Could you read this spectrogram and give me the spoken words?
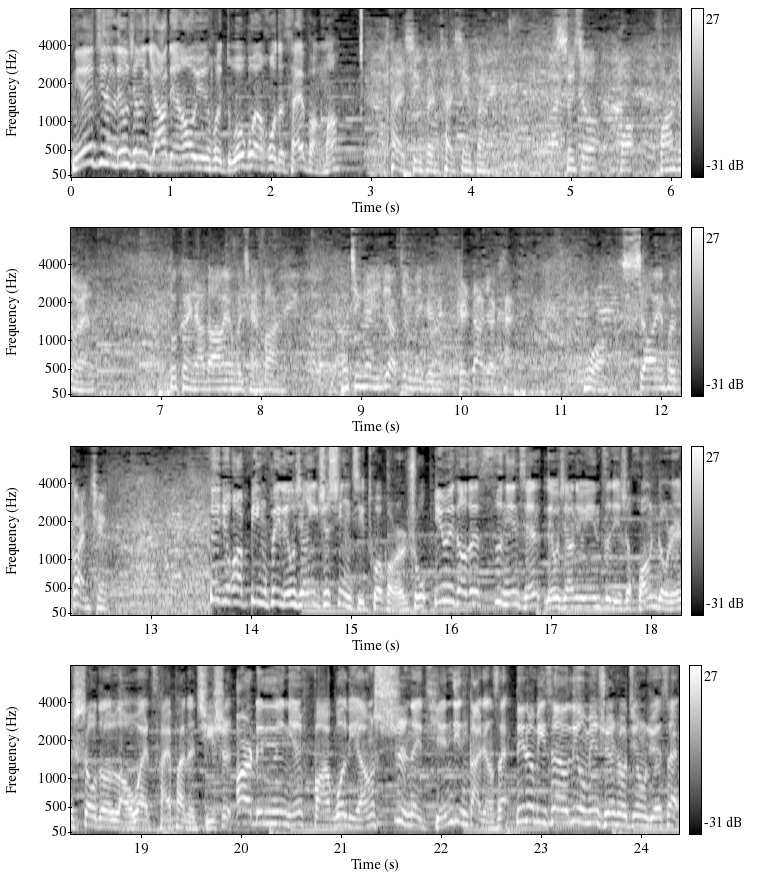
你还记得刘翔雅典奥运会夺冠后的采访吗？太兴奋，太兴奋了！谁说黄黄种人不可以拿到奥运会前八？我今天一定要证明给给大家看，我是奥运会冠军。这句话并非刘翔一时兴起脱口而出，因为早在四年前，刘翔就因自己是黄种人受到了老外裁判的歧视。二零零零年法国里昂室内田径大奖赛那场比赛有六名选手进入决赛，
